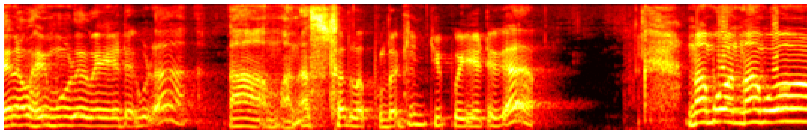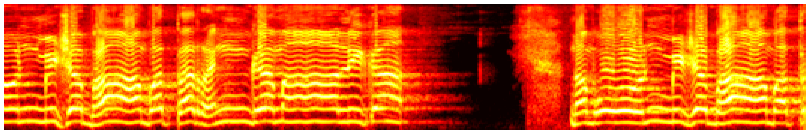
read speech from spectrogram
ఎనభై మూడు వేయట కూడా నా మనస్సులో పులకించిపోయేట్టుగా నమో నమోన్మిష భావత రంగమాలిక నమోన్మిష భావత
